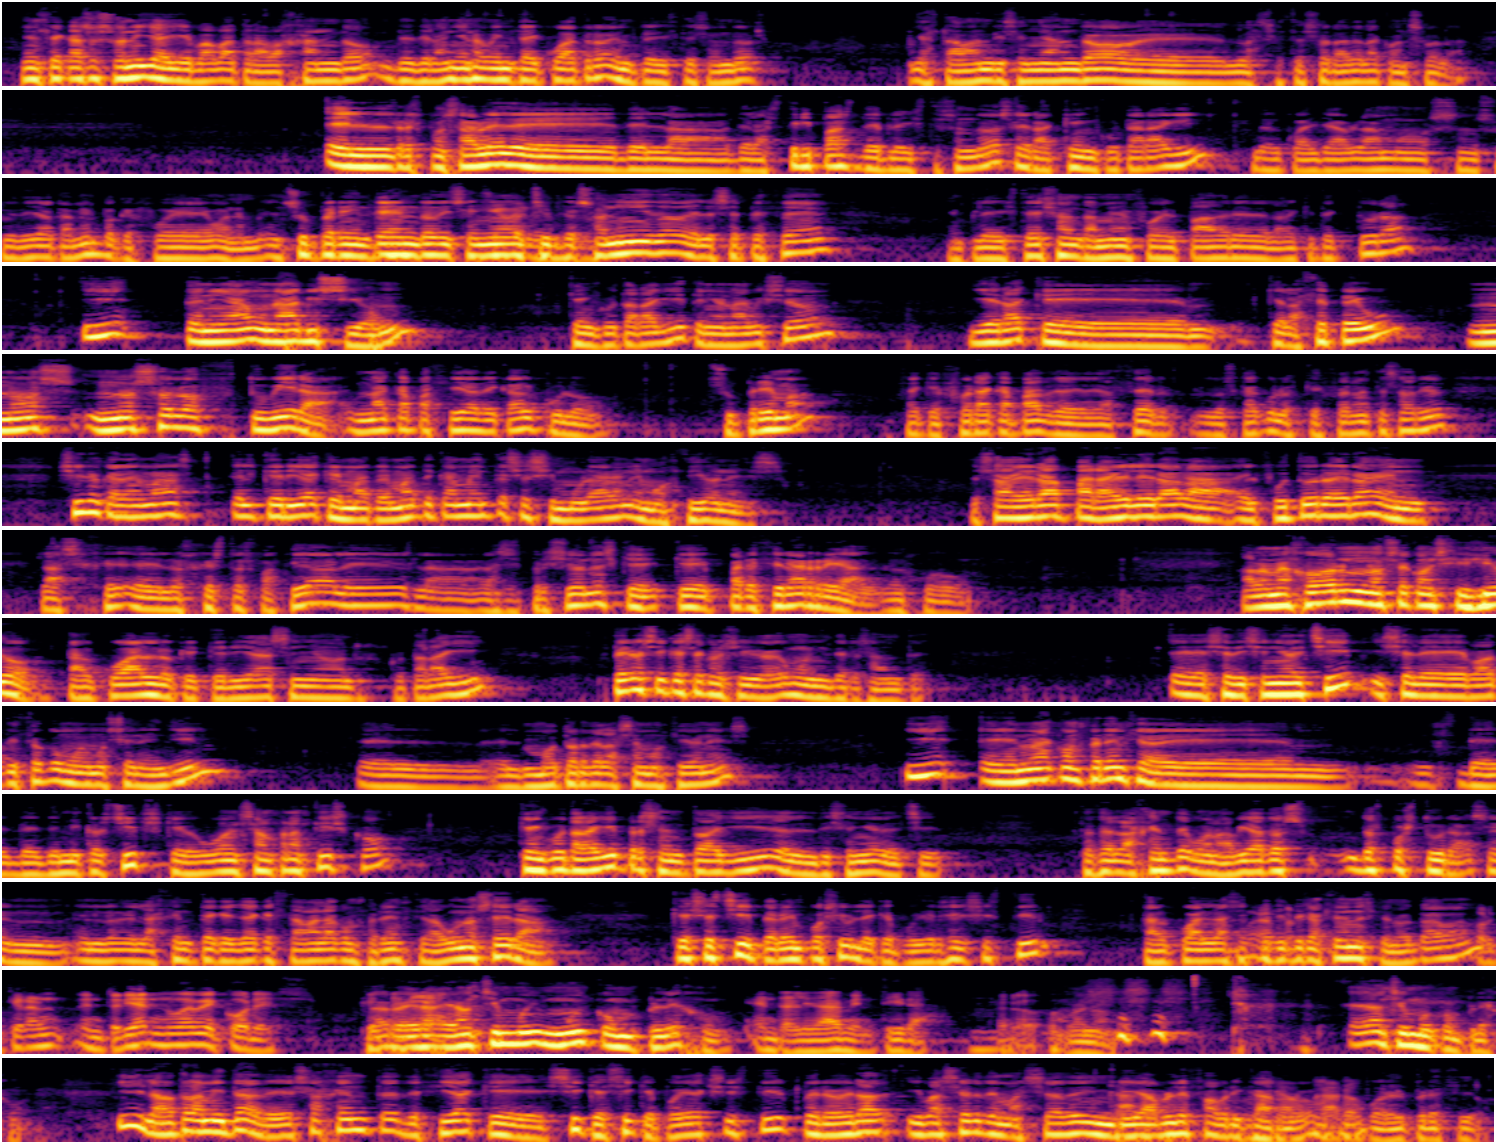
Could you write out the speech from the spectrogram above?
En este caso, Sony ya llevaba trabajando desde el año 94 en PlayStation 2. Ya estaban diseñando eh, la sucesora de la consola. El responsable de, de la- de las tripas de PlayStation 2 era Ken Kutaragi, del cual ya hablamos en su día también, porque fue, bueno, en Super Nintendo diseñó el chip de sonido del SPC, en PlayStation también fue el padre de la arquitectura, y tenía una visión, Ken Kutaragi tenía una visión, y era que, que la CPU no, no solo tuviera una capacidad de cálculo suprema, o sea, que fuera capaz de hacer los cálculos que fueran necesarios, sino que además él quería que matemáticamente se simularan emociones. Esa era, para él era la- el futuro era en eh, los gestos faciales, la- las expresiones, que, que pareciera real el juego. A lo mejor no se consiguió tal cual lo que quería el señor Kutaragi, pero sí que se consiguió algo muy interesante. Eh, se diseñó el chip y se le bautizó como Emotion Engine, el, motor de las emociones. Y en una conferencia de, de, de- de microchips que hubo en San Francisco, Ken Kutaragi presentó allí el diseño del chip. Entonces la gente, bueno, había dos, dos posturas en, la gente que ya que estaba en la conferencia. Unos era que ese chip era imposible que pudiese existir, tal cual las Bueno, especificaciones que notaban. Porque eran, en teoría, nueve cores. Claro, era, era un chip muy, muy complejo. En realidad es mentira. Pero Bueno, era un chip muy complejo. Y la otra mitad de esa gente decía que sí, que sí, que podía existir, pero era iba a ser demasiado inviable fabricarlo por el precio.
